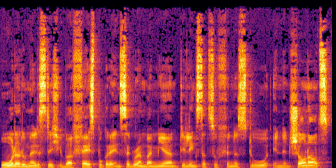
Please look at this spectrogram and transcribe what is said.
oder du meldest dich über Facebook oder Instagram bei mir. Die Links dazu findest du in den Show Notes.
